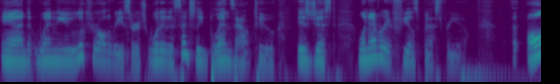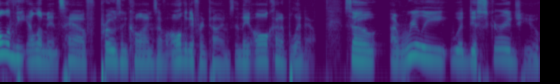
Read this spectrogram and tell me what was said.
And when you look through all the research, what it essentially blends out to is just whenever it feels best for you. All of the elements have pros and cons of all the different times, and they all kind of blend out. So I really would discourage you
